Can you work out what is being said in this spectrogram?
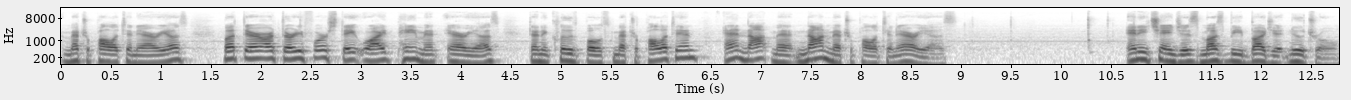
metropolitan areas, but there are 34 statewide payment areas that include both metropolitan and non metropolitan areas. Any changes must be budget neutral.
